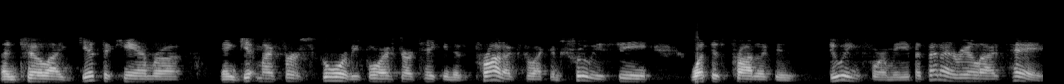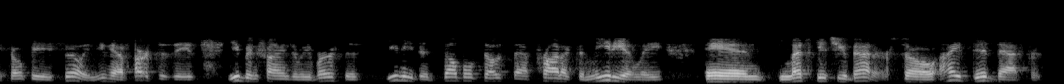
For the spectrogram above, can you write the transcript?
until I get the camera and get my first score before I start taking this product so I can truly see what this product is doing for me. But then I realized, hey, don't be silly. You have heart disease. You've been trying to reverse this. You need to double dose that product immediately and let's get you better. So I did that for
